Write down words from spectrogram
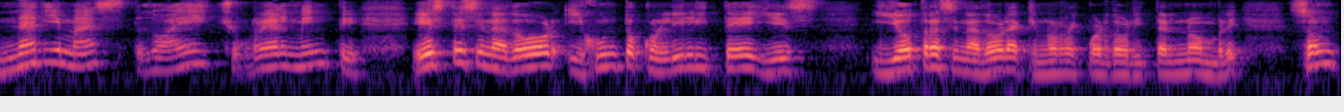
nadie más lo ha hecho realmente. Este senador y junto con Lili Telles y otra senadora que no recuerdo ahorita el nombre, son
